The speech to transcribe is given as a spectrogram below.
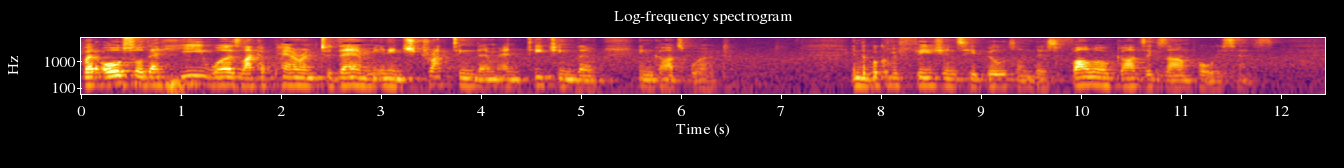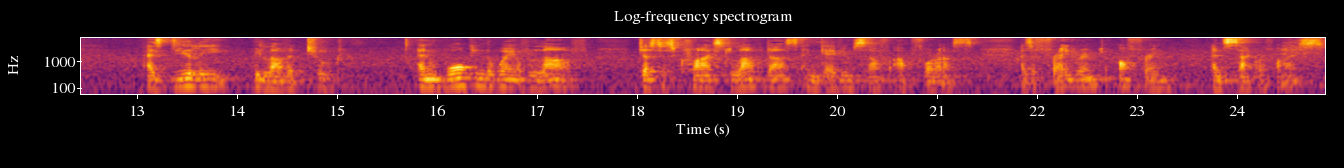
But also that he was like a parent to them in instructing them and teaching them in God's word. In the book of Ephesians, he builds on this. Follow God's example, he says, as dearly beloved children, and walk in the way of love just as Christ loved us and gave himself up for us as a fragrant offering and sacrifice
